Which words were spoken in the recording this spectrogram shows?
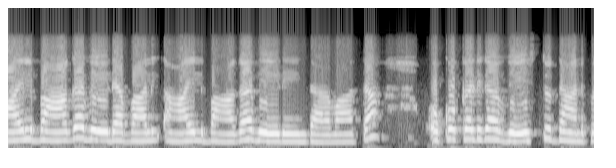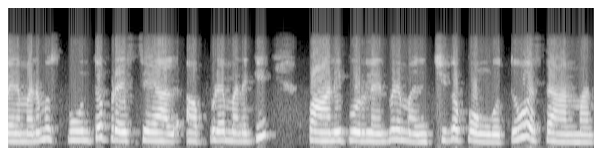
ఆయిల్ బాగా వేడవ్వాలి. ఆయిల్ బాగా వేడైన తర్వాత ఒక్కొక్కటిగా వేస్తూ దానిపైన మనము స్పూన్తో ప్రెస్ చేయాలి. అప్పుడే మనకి పానీపూరులు అనేవి మంచిగా పొంగుతూ వస్తాయి అన్నమాట.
